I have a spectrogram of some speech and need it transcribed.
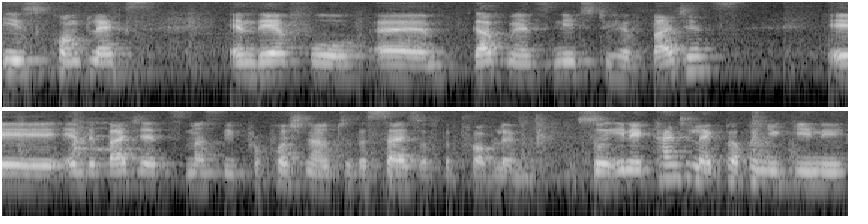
is complex, and therefore um, governments need to have budgets, uh, and the budgets must be proportional to the size of the problem. So in a country like Papua New Guinea,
